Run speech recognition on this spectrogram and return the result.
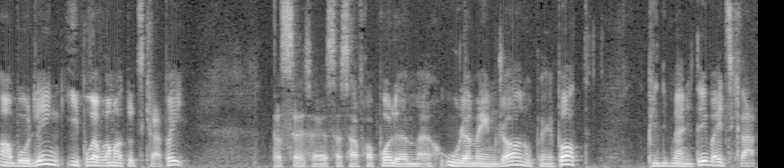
en bout de ligne, il pourrait vraiment tout scraper. Parce que ça ne ça, fera pas le, ou le même John, ou peu importe. Puis l'humanité va être scrap.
